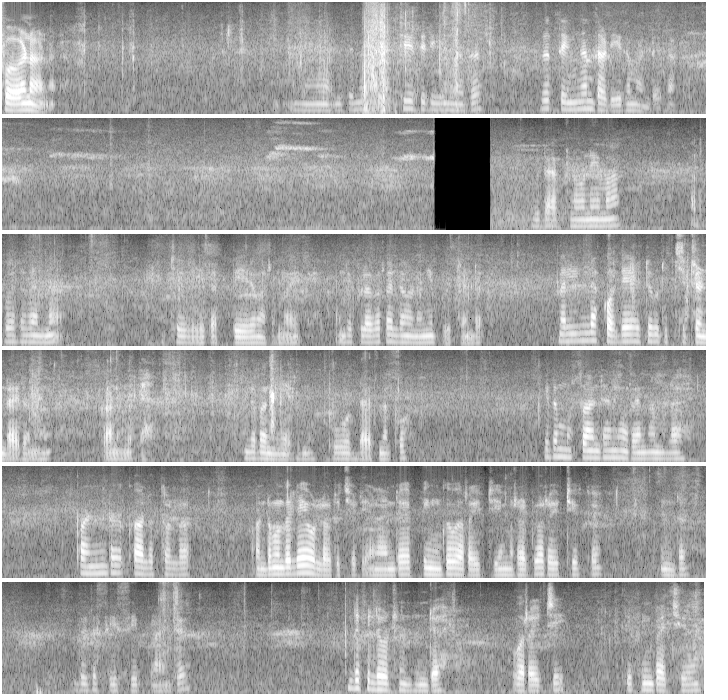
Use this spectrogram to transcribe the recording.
ഫേണാണ് ഇതിന് സെറ്റ് ചെയ്തിരിക്കുന്നത് ഇത് തെങ്ങും തടിയുടെ മണ്ടയിലാണ് ഇവിടെ അക്ലോണിയമ അതുപോലെ തന്നെ ചെറിയ പേര് മറന്നുപോയി. അതിന്റെ ഫ്ലവറെല്ലാം ഉണങ്ങിപ്പോയിട്ടുണ്ട്. നല്ല കൊലയായിട്ട് പിടിച്ചിട്ടുണ്ടായിരുന്നു. കാണുന്നില്ലേ. നല്ല ഭംഗിയായിരുന്നു. പൂവുണ്ടായിരുന്നപ്പോൾ ഇത് മുസാന്റെ എന്ന് പറയുന്നത് നമ്മളെ പണ്ട് കാലത്തുള്ള പണ്ട് മുതലേ ഉള്ള ഒരു ചെടിയാണ്. അതിന്റെ പിങ്ക് വെറൈറ്റിയും റെഡ് വെറൈറ്റിയൊക്കെ ഉണ്ട്. ഇതൊരു സി സി പ്ലാന്റ്. ഇത് ഫിലോഡൻഡിന്റെ variety. Dieffenbachia.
